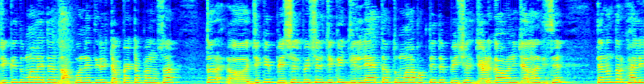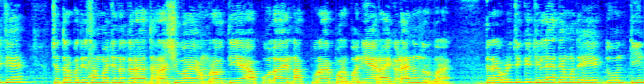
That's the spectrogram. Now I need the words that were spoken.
जे काही तुम्हाला इथं दाखवण्यात येईल टप्प्याटप्प्यानुसार तर जे काही पेशल पेशल जे काही जिल्हे आहेत तर तुम्हाला फक्त इथे पेशल जळगाव आणि जालना दिसेल. त्यानंतर खाली जे आहे छत्रपती संभाजीनगर आहे धाराशिव आहे अमरावती आहे अकोला आहे नागपूर आहे परभणी आहे रायगड आहे नंदुरबार आहे तर एवढे जे काही जिल्हे आहेत त्यामध्ये एक दोन तीन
